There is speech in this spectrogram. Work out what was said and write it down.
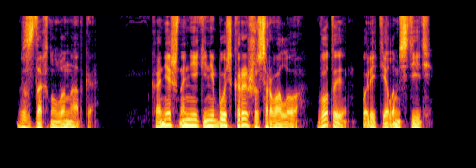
вздохнула Натка. Конечно, Ники, небось, крышу сорвало. Вот и полетела мстить.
